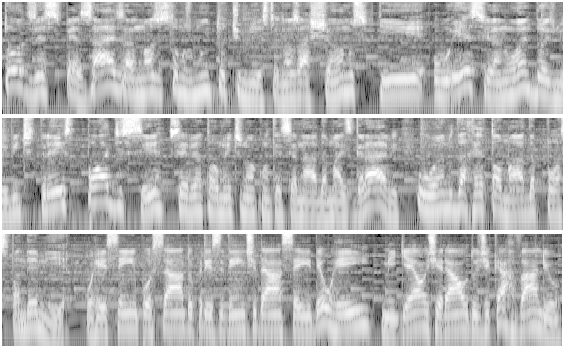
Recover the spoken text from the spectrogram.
todos esses pesares, nós estamos muito otimistas. Nós achamos que o, esse ano, o ano de 2023, pode ser, se eventualmente não acontecer nada mais grave, o ano da retomada pós-pandemia. O recém-impossado presidente da ACI Del Rey, Miguel Geraldo de Carvalho,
